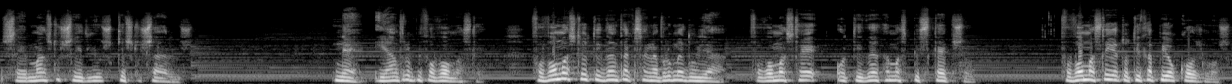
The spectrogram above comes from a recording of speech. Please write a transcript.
σε εμάς τους ίδιους και στους άλλους. Ναι, οι άνθρωποι φοβόμαστε. Φοβόμαστε ότι δεν θα ξαναβρούμε δουλειά. Φοβόμαστε ότι δεν θα μας πιστέψουν. Φοβόμαστε για το τι θα πει ο κόσμος.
